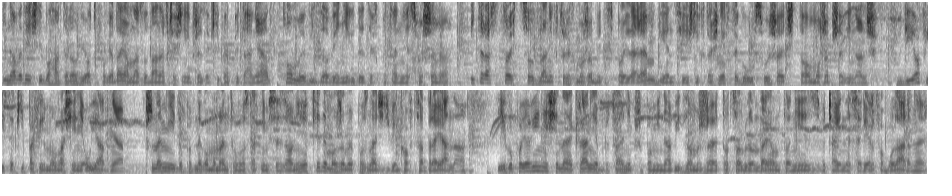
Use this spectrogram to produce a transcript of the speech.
I nawet jeśli bohaterowie odpowiadają na zadane wcześniej przez ekipę pytania, to my widzowie nigdy tych pytań nie słyszymy. I teraz coś, co dla niektórych może być spoilerem, więc jeśli ktoś nie chce go usłyszeć, to może przewinąć. W The Office ekipa filmowa się nie ujawnia, przynajmniej do pewnego momentu w ostatnim sezonie, kiedy możemy poznać dźwiękowca Briana. Jego pojawienie się na ekranie brutalnie przypomina widzom, że to co oglądają to nie jest zwyczajny serial fabularny.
